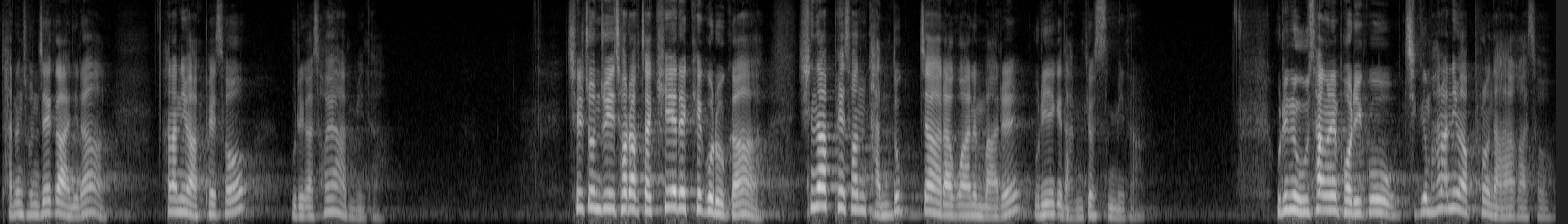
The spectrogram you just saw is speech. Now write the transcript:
다른 존재가 아니라 하나님 앞에서 우리가 서야 합니다. 실존주의 철학자 키에르케고르가 신 앞에 선 단독자라고 하는 말을 우리에게 남겼습니다. 우리는 우상을 버리고 지금 하나님 앞으로 나아가서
